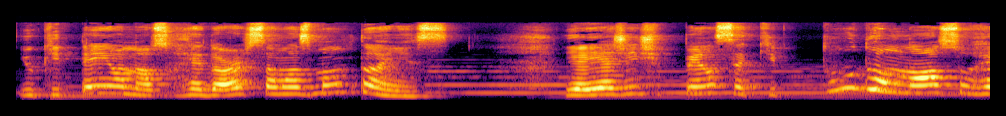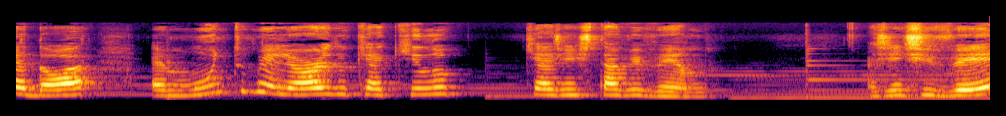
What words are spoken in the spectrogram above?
e o que tem ao nosso redor são as montanhas. E aí a gente pensa que tudo ao nosso redor é muito melhor do que aquilo que a gente está vivendo. A gente vê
